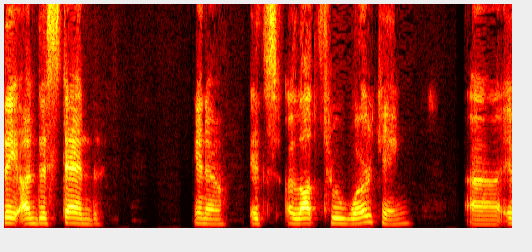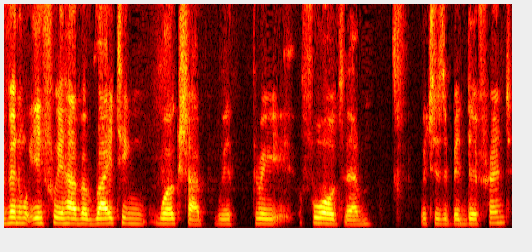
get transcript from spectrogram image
they understand, you know, it's a lot through working. Uh, even if we have a writing workshop with three, four of them, which is a bit different,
